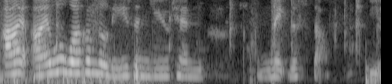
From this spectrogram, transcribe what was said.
I I will work on the leaves and you can make this stuff. Yeah.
